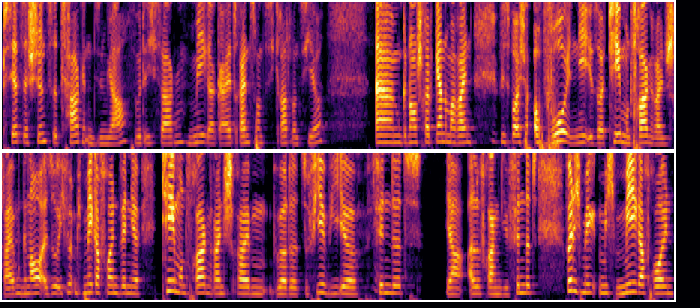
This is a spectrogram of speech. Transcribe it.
bis jetzt der schönste Tag in diesem Jahr, würde ich sagen. Mega geil. 23 Grad waren es hier. Ähm, genau, schreibt gerne mal rein, wie es bei euch, obwohl, nee, ihr sollt Themen und Fragen reinschreiben. Genau, also ich würde mich mega freuen, wenn ihr Themen und Fragen reinschreiben würdet, so viel wie ihr findet. Ja, alle Fragen, die ihr findet, würde ich mich mega freuen.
